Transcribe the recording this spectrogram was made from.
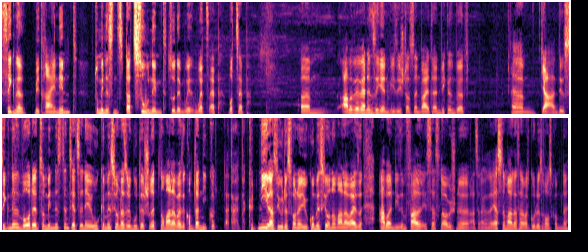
Signal mit reinnimmt, zumindest dazu nimmt zu dem WhatsApp. WhatsApp. Ähm, aber wir werden sehen, wie sich das denn weiterentwickeln wird. Ähm, ja, Signal wurde zumindest jetzt in der EU-Kommission, das ist ein guter Schritt. Normalerweise kommt da nie, da, da kommt nie was Gutes von der EU-Kommission, normalerweise. Aber in diesem Fall ist das, glaube ich, eine, also das erste Mal, dass da was Gutes rauskommt, ne?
